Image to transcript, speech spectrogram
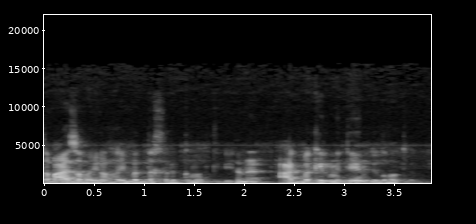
طب عايز أغيرها يبقى تدخل القيمه الجديدة. تمام. عجبك ال 200 اضغط enter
